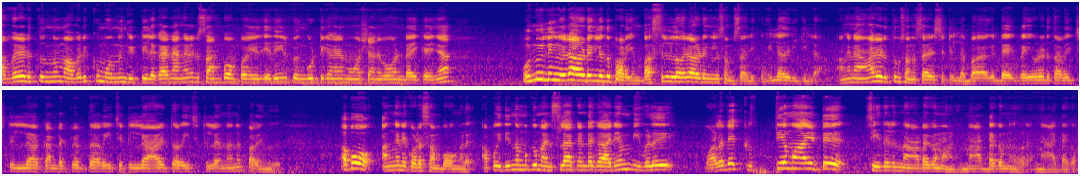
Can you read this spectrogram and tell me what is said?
അവരുടെ അടുത്തൊന്നും അവർക്കും ഒന്നും കിട്ടിയില്ല. കാരണം അങ്ങനെ ഒരു സംഭവം ഇപ്പോൾ ഏതെങ്കിലും പെൺകുട്ടിക്ക് അങ്ങനെ മോശം അനുഭവം ഉണ്ടായിക്കഴിഞ്ഞാൽ ഒന്നുമില്ലെങ്കിൽ ഒരാളുടെങ്കിലും അത് പറയും. ബസ്സിലുള്ള ഒരാളുടെങ്കിലും സംസാരിക്കും. ഇല്ലാതിരിക്കില്ല. അങ്ങനെ ആരടുത്തും സംസാരിച്ചിട്ടില്ല. ഡ്രൈവറെ അടുത്ത് അറിയിച്ചിട്ടില്ല കണ്ടക്ടറുടെ അടുത്ത് അറിയിച്ചിട്ടില്ല ആരെടുത്ത് അറിയിച്ചിട്ടില്ല എന്നാണ് പറയുന്നത്. അപ്പോൾ അങ്ങനെ കുറേ സംഭവങ്ങൾ അപ്പോൾ ഇതിൽ നമുക്ക് മനസ്സിലാക്കേണ്ട കാര്യം ഇവൾ വളരെ കൃത്യമായിട്ട് ചെയ്തൊരു നാടകമാണ്. നാടകം എന്ന് പറയാം. നാടകം.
